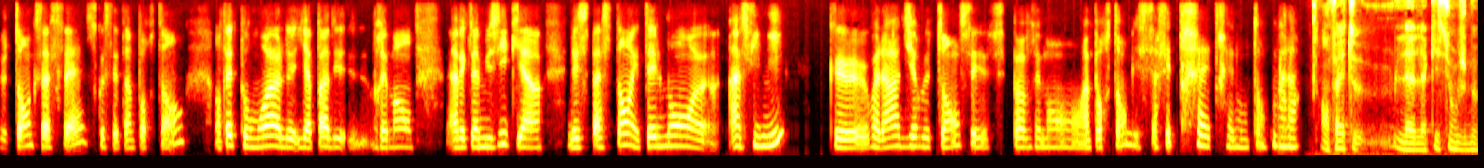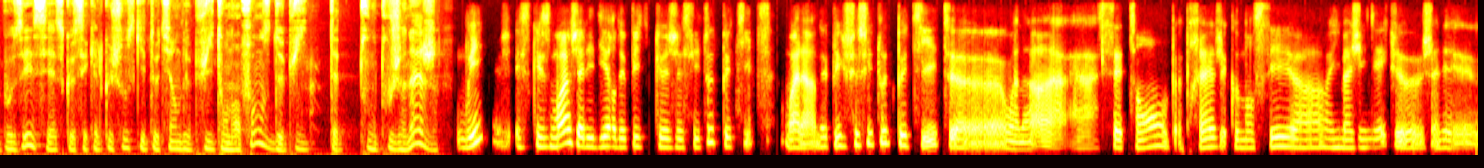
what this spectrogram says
le temps que ça fait, parce que c'est important. En fait, pour moi, il n'y a pas vraiment, avec la musique, l'espace-temps est tellement euh, infini que voilà, dire le temps, c'est pas vraiment important, mais ça fait très très longtemps. Voilà. En fait, la, question que je me posais, c'est est-ce que c'est quelque chose qui te tient depuis ton enfance, depuis ton tout jeune âge? Oui, excuse-moi, j'allais dire depuis que je suis toute petite. Voilà, depuis que je suis toute petite, euh, voilà, à 7 ans à peu près, j'ai commencé à imaginer que j'allais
